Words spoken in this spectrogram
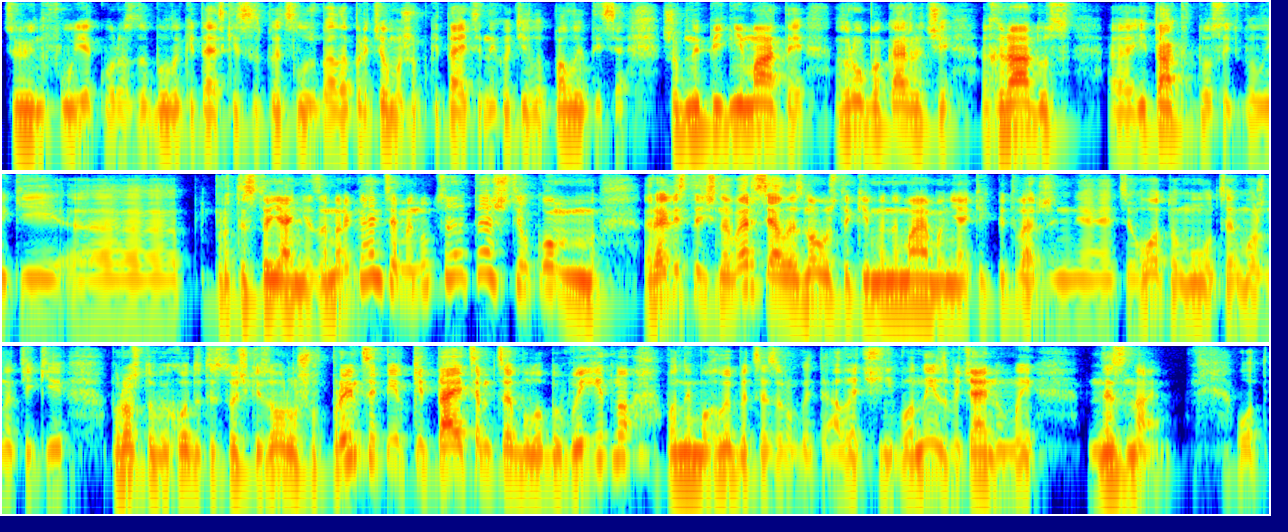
цю інфу, яку роздобули китайські спецслужби, але при цьому, щоб китайці не хотіли палитися, щоб не піднімати, грубо кажучи, градус е, і так досить великий е, протистояння з американцями. Ну це теж цілком реалістична версія, але знову ж таки ми не маємо ніяких підтверджень е, цього, тому це можна тільки просто виходити з точки зору, що в принципі китайцям це було би вигідно, вони могли би це зробити. Але чи вони, звичайно, ми не знаємо. От.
